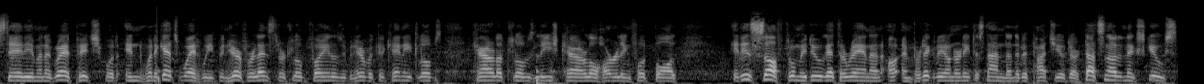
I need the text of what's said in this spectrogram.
stadium and a great pitch, but in, when it gets wet, we've been here for Leinster club finals, we've been here with Kilkenny clubs, Carlow clubs, Laois, Carlow, hurling football. It is soft when we do get the rain, and, uh, and particularly underneath the stand and a bit patchy out there. That's not an excuse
